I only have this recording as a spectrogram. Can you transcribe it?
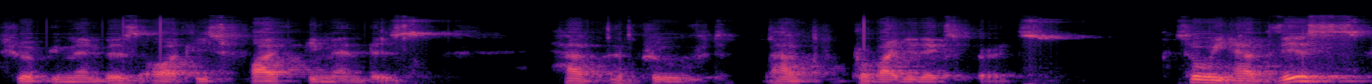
fewer P members, or at least 5 P members have approved, have provided experts. So we have this,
